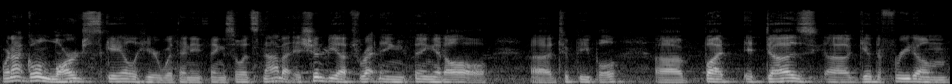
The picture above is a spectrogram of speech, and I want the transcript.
we're not going large scale here with anything so it's not a it shouldn't be a threatening thing at all uh, to people uh, but it does uh, give the freedom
